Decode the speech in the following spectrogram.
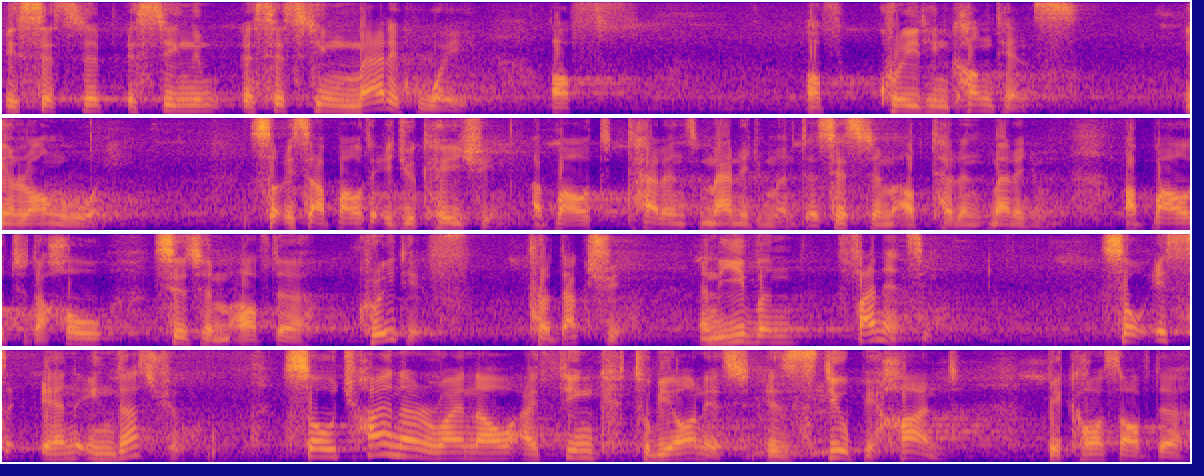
It's a, systematic way of, of creating contents in a long way. So it's about education, about talent management, the system of talent management, about the whole system of the creative production, and even financing. So it's an industrial. So China right now, I think, to be honest, is still behind because of the,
